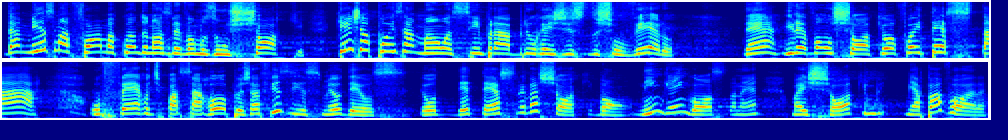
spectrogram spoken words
Da mesma forma, quando nós levamos um choque, quem já pôs a mão assim para abrir o registro do chuveiro, né? E levou um choque, ou foi testar o ferro de passar roupa, eu já fiz isso, meu Deus. Eu detesto levar choque. Bom, ninguém gosta, né? Mas choque me apavora.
